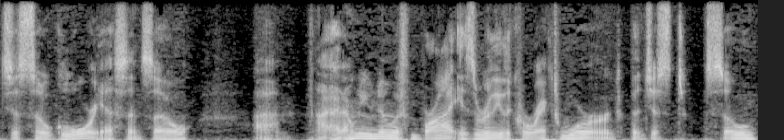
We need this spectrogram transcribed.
just so glorious and so, um, I, I don't even know if bright is really the correct word, but just so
